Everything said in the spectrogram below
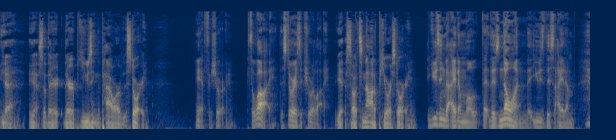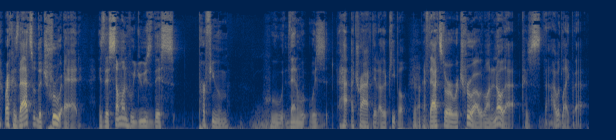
Yeah. Yeah. So they're they're abusing the power of the story. Yeah, for sure. It's a lie. The story is a pure lie. Yeah. So it's not a pure story. Using the item will. Th- there's no one that used this item, right? Because that's what the true ad is. There's someone who used this perfume, who then w- was ha- attracted other people. Yeah. And if that story were true, I would want to know that because I would like that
